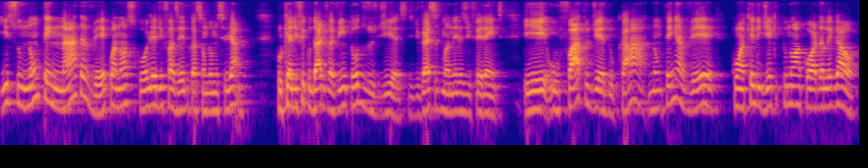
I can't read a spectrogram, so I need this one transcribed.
Isso não tem nada a ver com a nossa escolha de fazer educação domiciliar, porque a dificuldade vai vir todos os dias, de diversas maneiras diferentes. E o fato de educar não tem a ver com aquele dia que tu não acorda legal.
